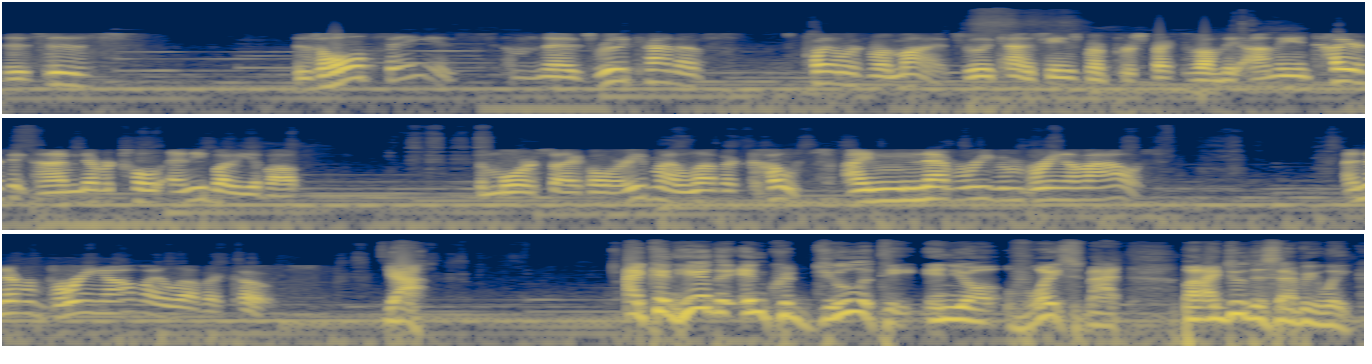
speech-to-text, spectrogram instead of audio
this is this whole thing is. I mean, it's really kind of playing with my mind. It's really kind of changed my perspective on the on the entire thing. And I've never told anybody about the motorcycle or even my leather coats. I never even bring them out. I never bring out my leather coats. Yeah. I can hear the incredulity in your voice, Matt, but I do this every week.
